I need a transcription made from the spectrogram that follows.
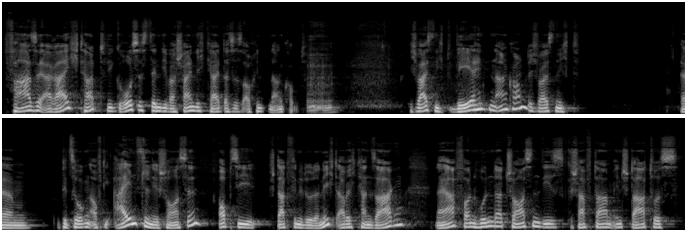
Phase erreicht hat, wie groß ist denn die Wahrscheinlichkeit, dass es auch hinten ankommt? Mhm. Ich weiß nicht, wer hinten ankommt. Ich weiß nicht, ähm, bezogen auf die einzelne Chance, ob sie stattfindet oder nicht. Aber ich kann sagen, naja, von 100 Chancen, die es geschafft haben, in Status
